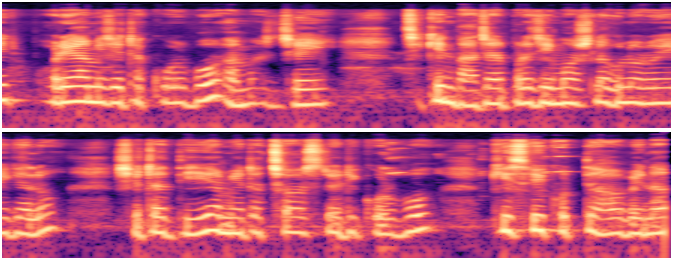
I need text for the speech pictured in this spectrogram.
এরপরে আমি যেটা করব, আমার যেই চিকেন ভাজার পরে যে মশলাগুলো রয়ে গেল, সেটা দিয়ে আমি একটা সস রেডি করব। কিছুই করতে হবে না,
